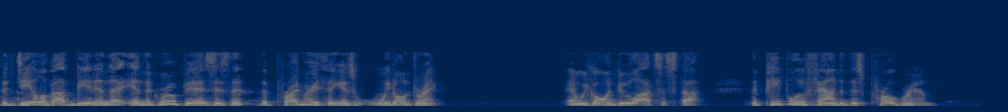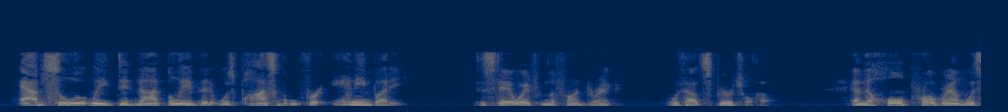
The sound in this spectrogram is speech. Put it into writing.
the, the deal about being in the, in the group is, is that the primary thing is we don't drink. And we go and do lots of stuff. The people who founded this program absolutely did not believe that it was possible for anybody to stay away from the front drink without spiritual help. And the whole program was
